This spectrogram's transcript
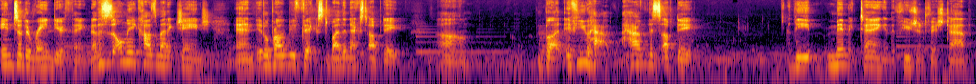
into the reindeer thing. Now this is only a cosmetic change, and it'll probably be fixed by the next update. Um, but if you have have this update, the Mimic Tang in the Fusion Fish tab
